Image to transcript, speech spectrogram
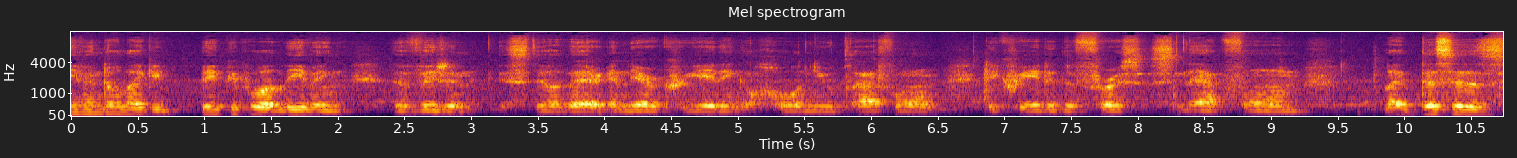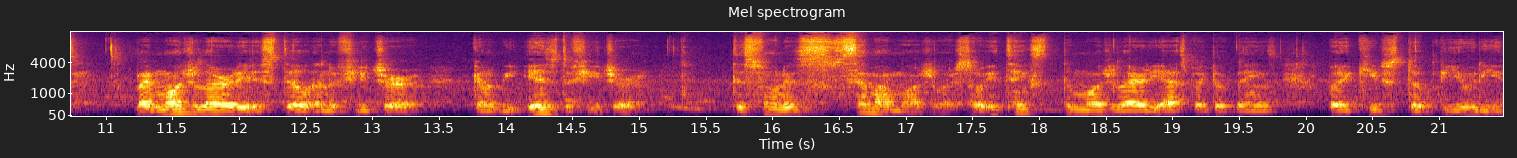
even though like big people are leaving, the vision is still there and they're creating a whole new platform. They created the first snap phone. Like this is like modularity is still in the future gonna be is the future. This phone is semi-modular so it takes the modularity aspect of things but it keeps the beauty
